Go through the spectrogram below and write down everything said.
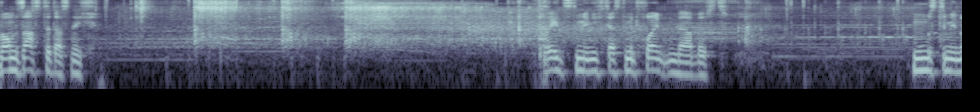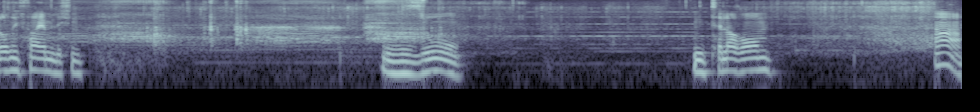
Warum sagst du das nicht? Verrätst du mir nicht, dass du mit Freunden da bist? Musst du mir noch nicht verheimlichen. So. Ein Tellerraum. Ah.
